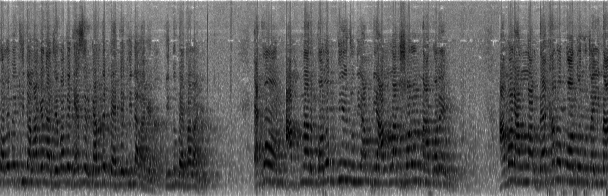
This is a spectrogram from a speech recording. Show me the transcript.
কলমে খিদা লাগে না, যেভাবে গ্যাসের কারণে পেটে খিদা লাগে না, কিন্তু ব্যথা লাগে। এখন আপনার কলম দিয়ে যদি আপনি আল্লাহর স্মরণ না করেন, আমার আল্লাহর দেখানো পথ অনুযায়ী না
